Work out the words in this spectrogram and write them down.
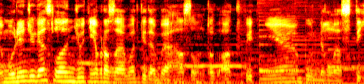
Kemudian juga selanjutnya persahabat kita bahas untuk outfitnya Bunda Lesti.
